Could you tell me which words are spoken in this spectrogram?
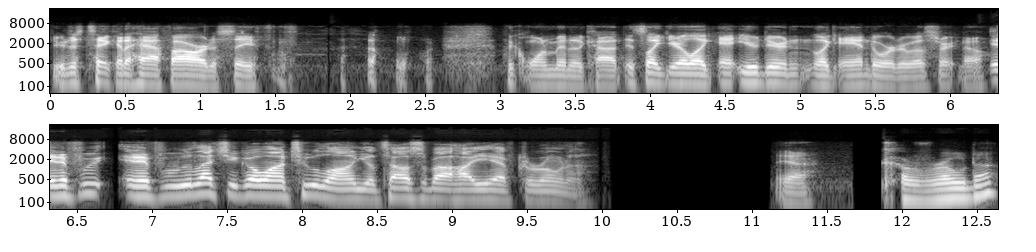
You're just taking a half hour to save like one minute of content. It's like you're like eh, you're doing like Andor to us right now. And if we and if we let you go on too long, you'll tell us about how you have corona. Yeah. Corona?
